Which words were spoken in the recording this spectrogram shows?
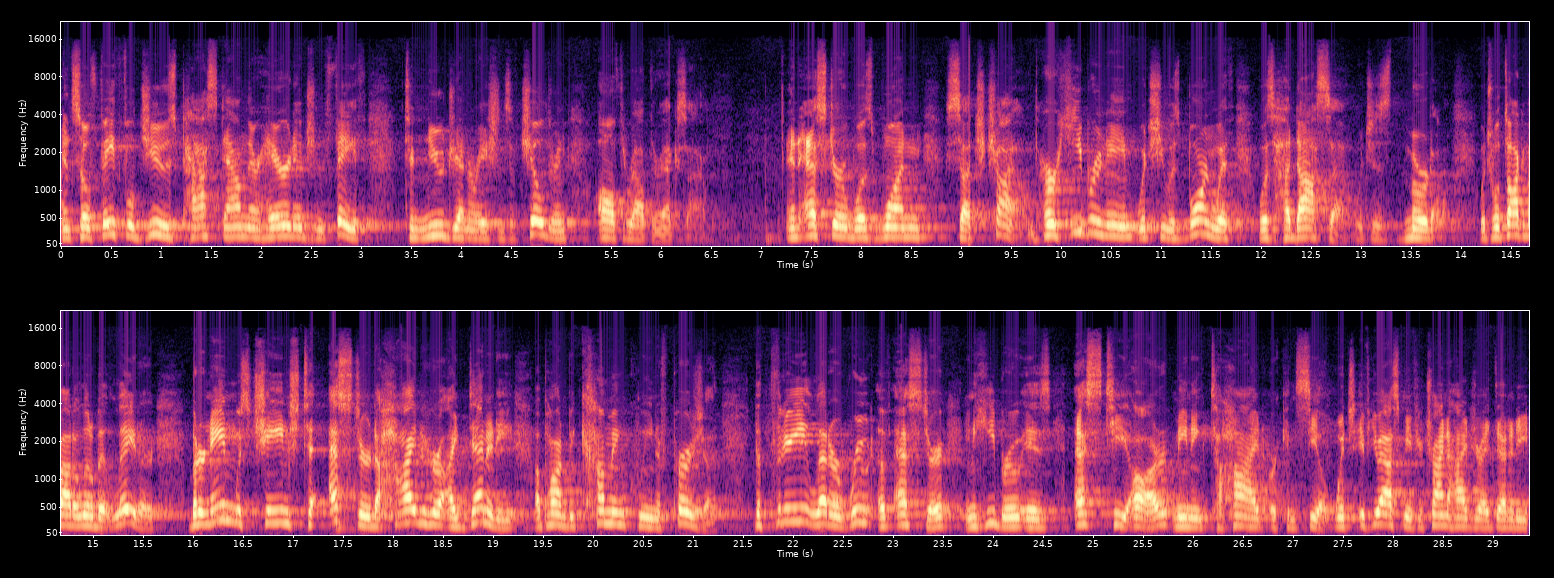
And so faithful Jews passed down their heritage and faith to new generations of children all throughout their exile. And Esther was one such child. Her Hebrew name, which she was born with, was Hadassah, which is myrtle, which we'll talk about a little bit later. But her name was changed to Esther to hide her identity upon becoming queen of Persia. The three letter root of Esther in Hebrew is STR, meaning to hide or conceal, which, if you ask me, if you're trying to hide your identity,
